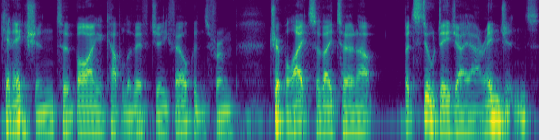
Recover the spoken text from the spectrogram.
connection to buying a couple of FG Falcons from Triple Eight. So they turn up, but still DJR engines,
